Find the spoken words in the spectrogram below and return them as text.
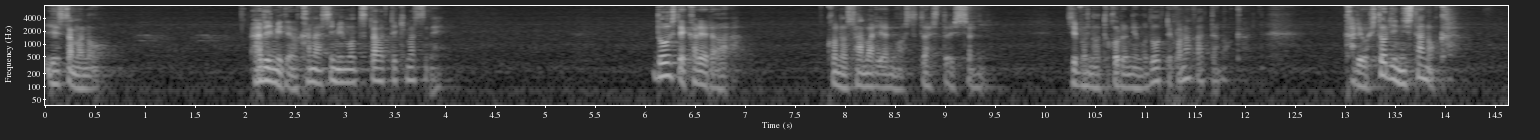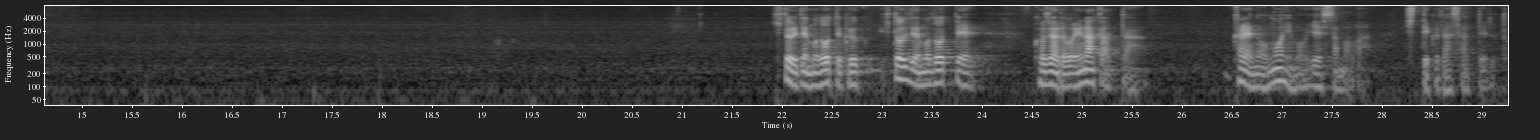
イエス様のある意味での悲しみも伝わってきますね。どうして彼らはこのサマリアの人たちと一緒に自分のところに戻ってこなかったのか。彼を一人にしたのか。人で戻ってくる一人で戻って来ざるを得なかった。彼の思いもイエス様は知ってくださっていると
